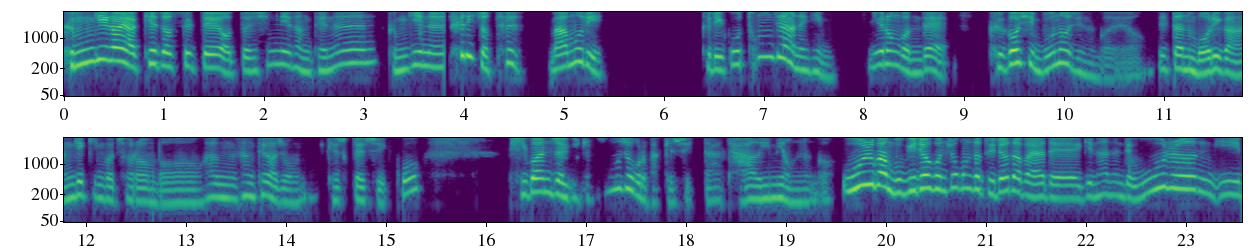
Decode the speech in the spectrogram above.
금기가 약해졌을 때 어떤 심리 상태는 금기는 틀이죠, 틀. 마무리. 그리고 통제하는 힘 이런 건데 그것이 무너지는 거예요. 일단은 머리가 안개 낀 것처럼 멍한 상태가 좀 계속될 수 있고 비관적이고 좀 허무적으로 바뀔 수 있다. 다 의미 없는 거. 우울과 무기력은 쪼금 더 들여다봐야 되긴 하는데 우울은 이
